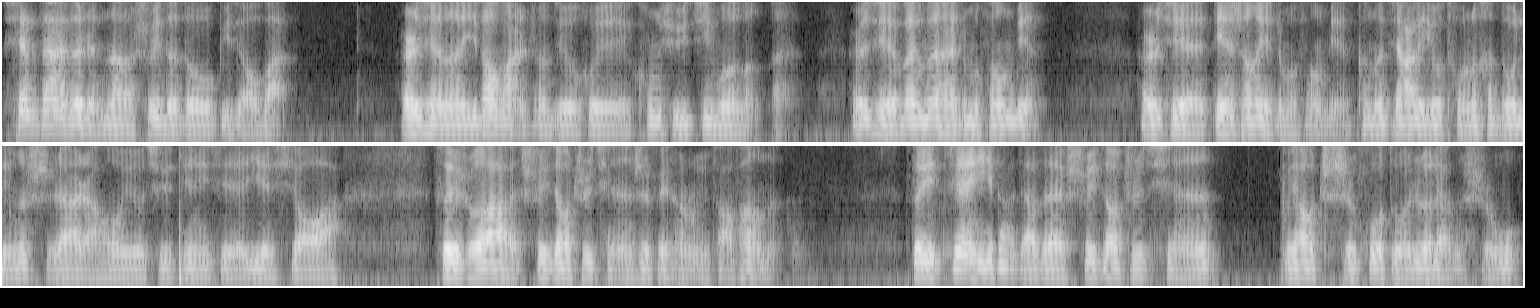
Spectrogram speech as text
现在的人呢，睡得都比较晚，而且呢，一到晚上就会空虚、寂寞、冷，而且外卖还这么方便，而且电商也这么方便，可能家里又囤了很多零食啊，然后又去订一些夜宵啊，所以说啊，睡觉之前是非常容易发胖的。所以建议大家在睡觉之前不要吃过多热量的食物。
